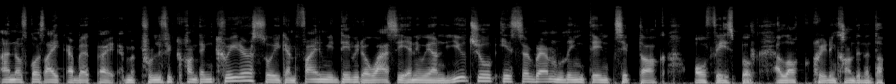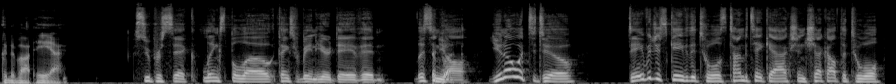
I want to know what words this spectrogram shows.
And of course, I, am a, I, am a prolific content creator. So you can find me, David Owasi, anywhere on YouTube, Instagram, LinkedIn, TikTok, or Facebook. I love creating content and talking about AI. Super sick. Links below. Thanks for being here, David. Listen, y'all, you know what to do. David just gave you the tools. Time to take action. Check out the tool.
